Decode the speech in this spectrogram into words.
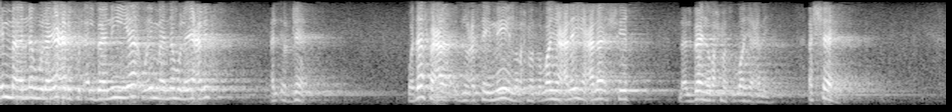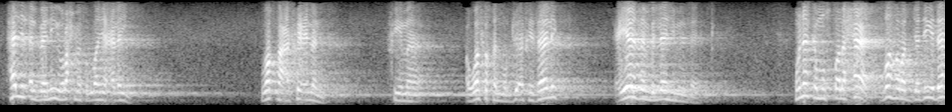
إما أنه لا يعرف الألبانية وإما أنه لا يعرف الإرجاء. ودافع ابن عثيمين رحمة الله عليه على الشيخ الألباني رحمة الله عليه. الشاهد. هل الألباني رحمة الله عليه وقع فعلا فيما أو وافق المرجئة في ذلك؟ عياذا بالله من ذلك. هناك مصطلحات ظهرت جديدة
